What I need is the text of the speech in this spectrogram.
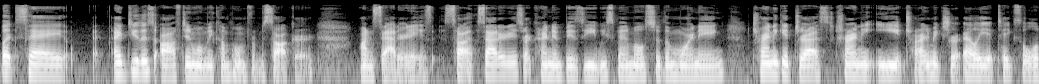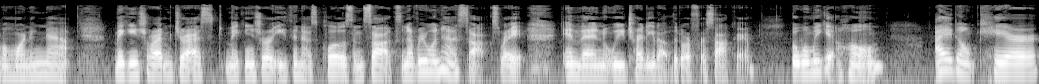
let's say I do this often when we come home from soccer on Saturdays. So Saturdays are kind of busy. We spend most of the morning trying to get dressed, trying to eat, trying to make sure Elliot takes a little morning nap, making sure I'm dressed, making sure Ethan has clothes and socks, and everyone has socks, right? And then we try to get out the door for soccer. But when we get home, I don't care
